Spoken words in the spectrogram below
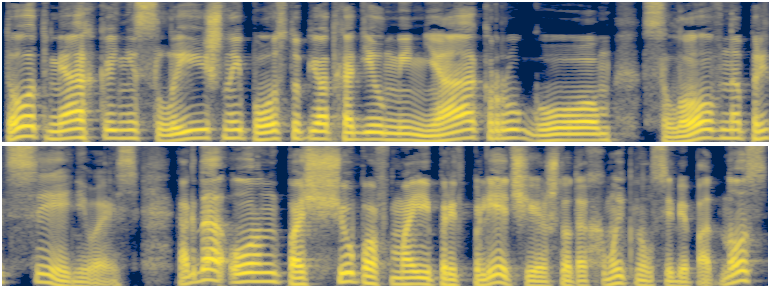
Тот мягкой, неслышной поступью отходил меня кругом, словно прицениваясь. Когда он, пощупав мои предплечья, что-то хмыкнул себе под нос,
